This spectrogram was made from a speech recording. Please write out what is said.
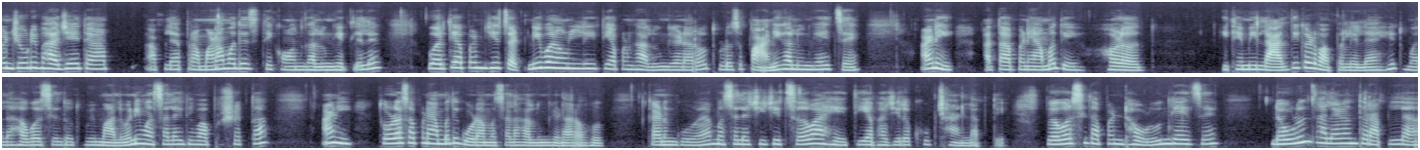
पण जेवढी भाजी आहे त्या आपल्या प्रमाणामध्येच ते कॉर्न घालून घेतलेले. वरती आपण जी चटणी बनवलेली ती आपण घालून घेणार आहोत. थोडंसं पाणी घालून घ्यायचं आहे आणि आता आपण यामध्ये हळद इथे मी लाल तिखट वापरलेलं आहे. तुम्हाला हवं असेल तर तुम्ही मालवणी मसाला इथे वापरू शकता. आणि थोडासा आपण यामध्ये गोडा मसाला घालून घेणार आहोत. कारण गोळ्या मसाल्याची जी चव आहे ती या भाजीला खूप छान लागते. व्यवस्थित आपण ढवळून घ्यायचं आहे ढवळून झाल्यानंतर आपल्याला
